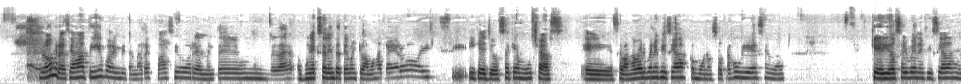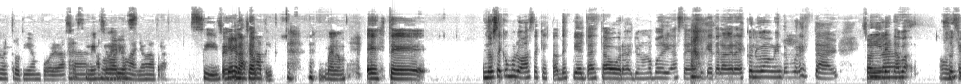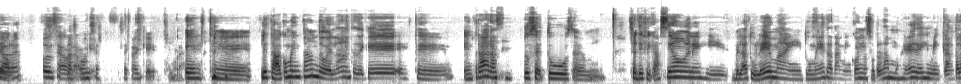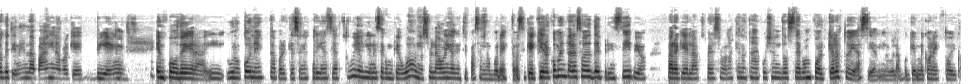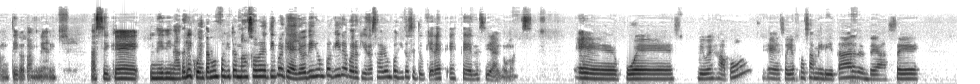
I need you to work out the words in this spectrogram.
No, gracias a ti por invitarme a tu espacio. Realmente es un, ¿verdad? un excelente tema el que vamos a traer hoy y que yo sé que muchas eh, se van a ver beneficiadas como nosotras hubiésemos querido ser beneficiadas en nuestro tiempo, ¿verdad? Hace, varios años atrás. Sí, pero gracias a ti. Bueno, este, no sé cómo lo haces que estás despierta a esta hora, yo no lo podría hacer, así que te lo agradezco nuevamente por estar. Son y las le 11 horas. 11 horas. 11. Okay. Este, le estaba comentando, ¿verdad? Antes de que este, entraras, tus, tus um, certificaciones y ¿verdad? tu lema y tu meta también con nosotras las mujeres. Y me encanta lo que tienes en la página porque bien empodera y uno conecta porque son experiencias tuyas y uno dice como que, wow, no soy la única que estoy pasando por esto. Así que quiero comentar eso desde el principio para que las personas que nos están escuchando sepan por qué lo estoy haciendo, ¿verdad? Porque me conecto hoy contigo también. Así que, Nady Natalie, cuéntame un poquito más sobre ti, porque ya yo dije un poquito, pero quiero saber un poquito si tú quieres este, decir algo más. Eh, pues vivo en Japón, eh, soy esposa militar desde hace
